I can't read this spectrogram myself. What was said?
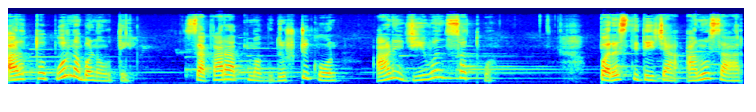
अर्थपूर्ण बनवते. सकारात्मक दृष्टिकोन आणि जीवनसत्व. परिस्थितीच्या अनुसार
